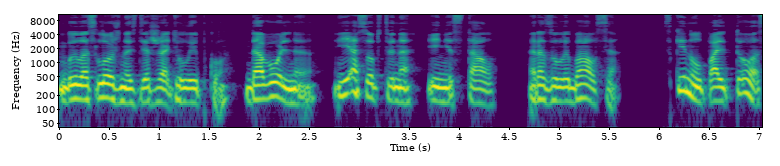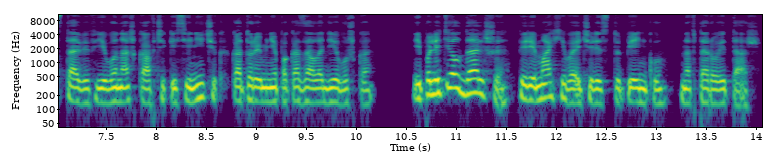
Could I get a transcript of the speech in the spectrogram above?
Было сложно сдержать улыбку, довольную. Я, собственно, и не стал. Разулыбался. Скинул пальто, оставив его на шкафчике синичек, который мне показала девушка, и полетел дальше, перемахивая через ступеньку на второй этаж.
